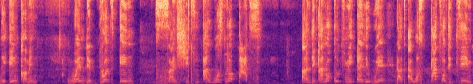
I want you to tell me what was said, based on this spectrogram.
the incoming when they brought in SAN Shittu. I was not part. And they cannot quote me anywhere that I was part of the team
